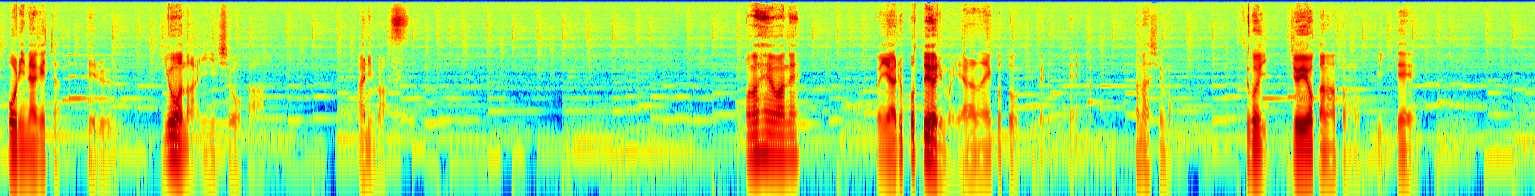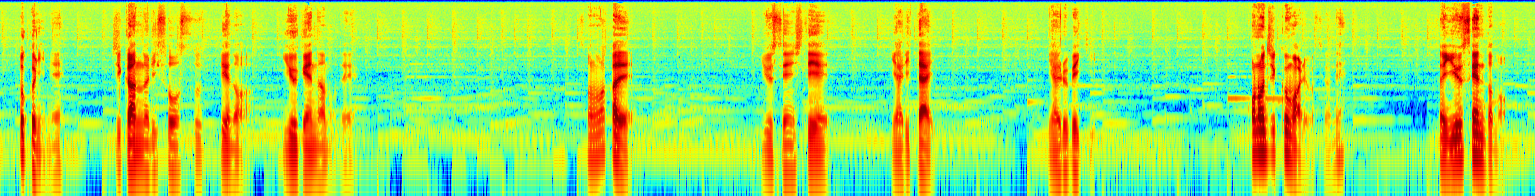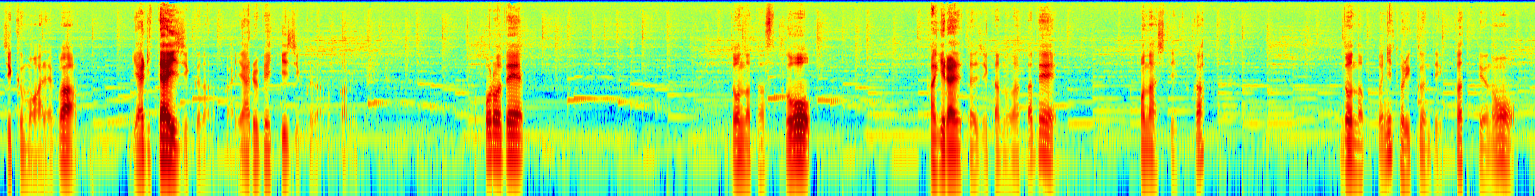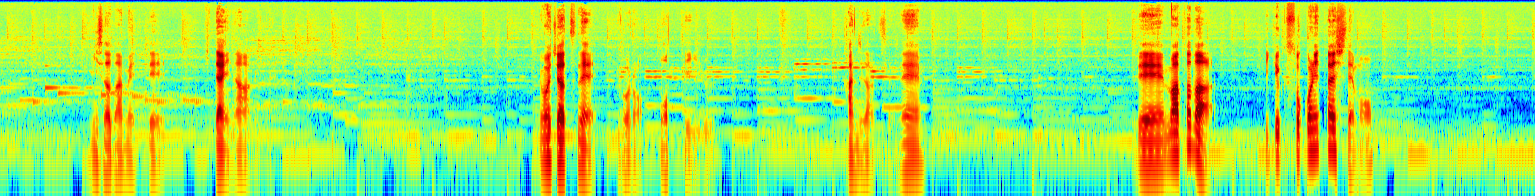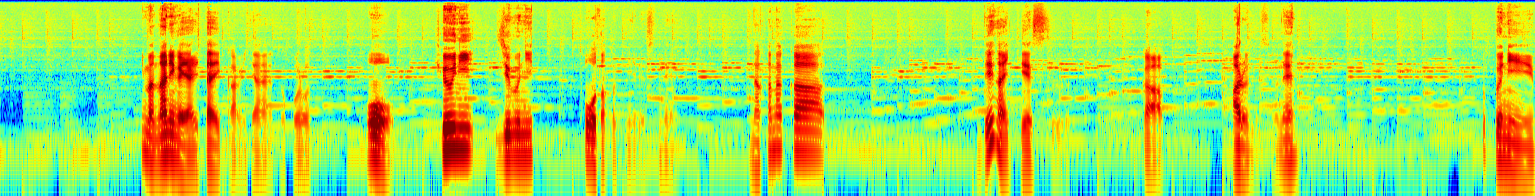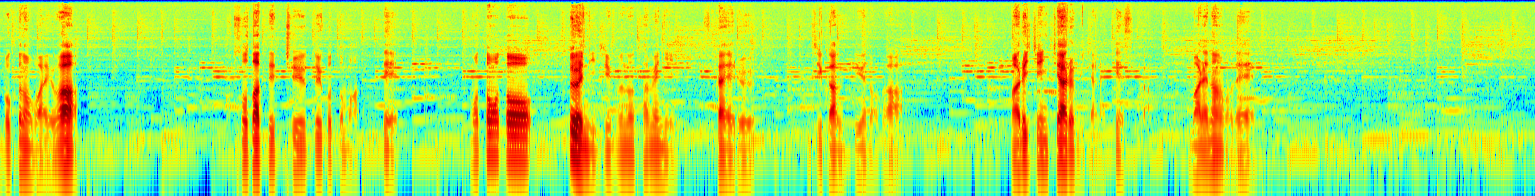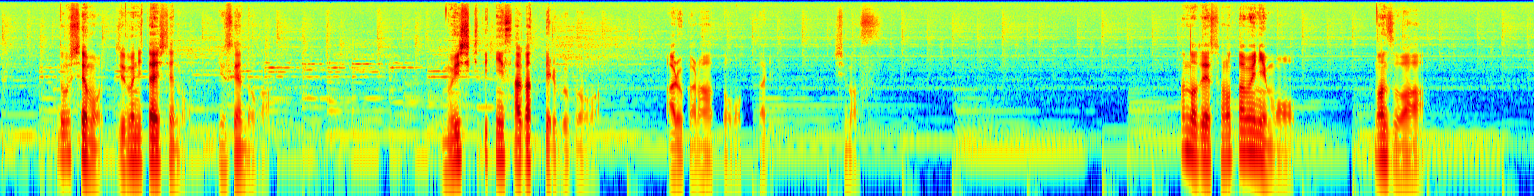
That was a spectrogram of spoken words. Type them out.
放り投げちゃってるような印象があります。この辺はね、やることよりもやらないことを決めるみたいな話もすごい重要かなと思っていて、特にね、時間のリソースっていうのは有限なので、その中で優先してやりたい、やるべき、この軸もありますよね。優先度の軸もあれば、やりたい軸なのか、やるべき軸なのかみたいな。ところで、どんなタスクを限られた時間の中でこなしていくか、どんなことに取り組んでいくかっていうのを見定めていきたいな、みたいな。気持ちは常日頃持っている。感じなんですよね。で、まあ、ただ、結局そこに対しても、今何がやりたいかみたいなところを、急に自分に問うたときにですね、なかなか出ないケースがあるんですよね。特に僕の場合は、子育て中ということもあって、もともとフルに自分のために使える時間っていうのが、丸一日あるみたいなケースが稀なので、どうしても自分に対しての優先度が無意識的に下がってる部分はあるかなと思ったりします。なので、そのためにも、まずは、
